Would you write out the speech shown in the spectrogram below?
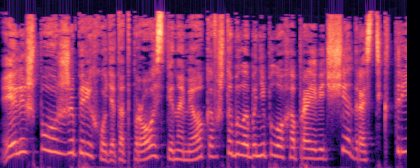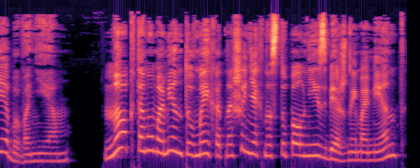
И лишь позже переходят от просьб и намеков, что было бы неплохо проявить щедрость к требованиям. Но к тому моменту в моих отношениях наступал неизбежный момент.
